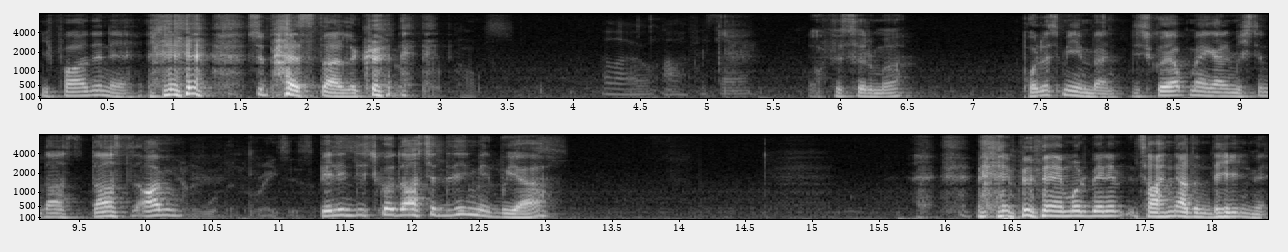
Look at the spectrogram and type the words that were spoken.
ifade ne? Süperstarlık. Officer mı? Polis miyim ben? Disko yapmaya gelmiştim. Dans dans abi Belin disco dansçı değil mi bu ya? memur benim sahne adım değil mi?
